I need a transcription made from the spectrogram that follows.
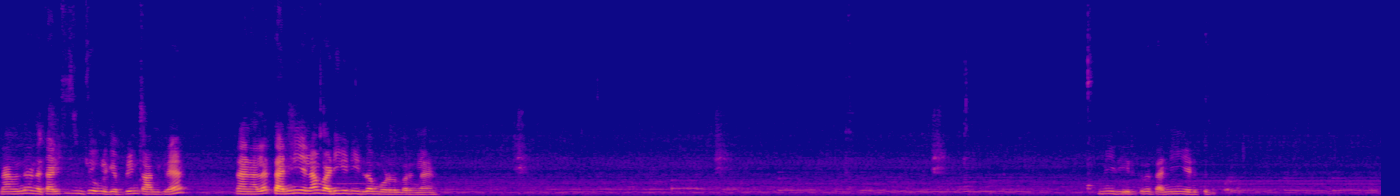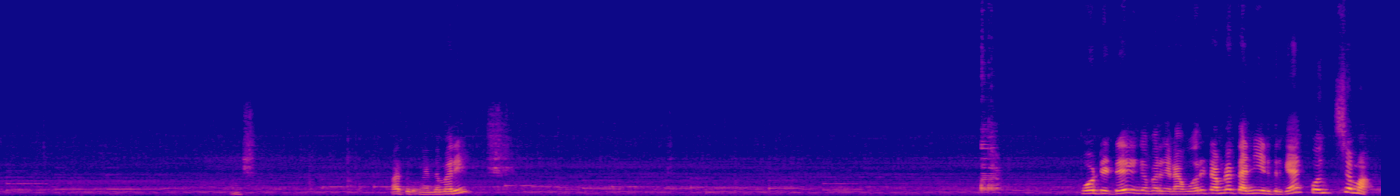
நான் வந்து அந்த கன்சிஸ்டன்சி உங்களுக்கு எப்படின்னு காமிக்கிறேன். நான் நல்லா தண்ணியெல்லாம் வடிகட்டிட்டு தான் போடுறேன் பாருங்களேன். மீதி இருக்கிற தண்ணியும் எடுத்துட்டு போகலாம் பார்த்துக்கோங்க இந்த மாதிரி. போட்டுட்டு இங்கே பாருங்க நான் ஒரு டம்ளர் தண்ணி எடுத்திருக்கேன். கொஞ்சமாக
